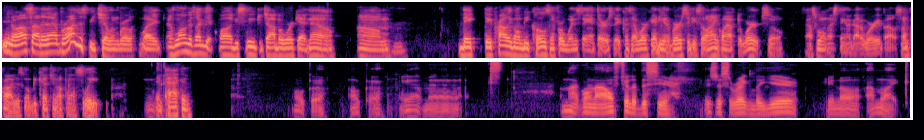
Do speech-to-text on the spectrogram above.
you know, outside of that, bro, I'll just be chilling, bro. Like as long as I get quality sleep, the job I work at now, um, mm-hmm. they they probably gonna be closing for Wednesday and Thursday because I work at university, so I ain't gonna have to work. So that's one less thing I gotta worry about. So I'm probably just gonna be catching up on sleep okay. and packing. Okay. Okay. Yeah, man. I'm not gonna lie, I don't feel it this year. It's just a regular year. You know, I'm like,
